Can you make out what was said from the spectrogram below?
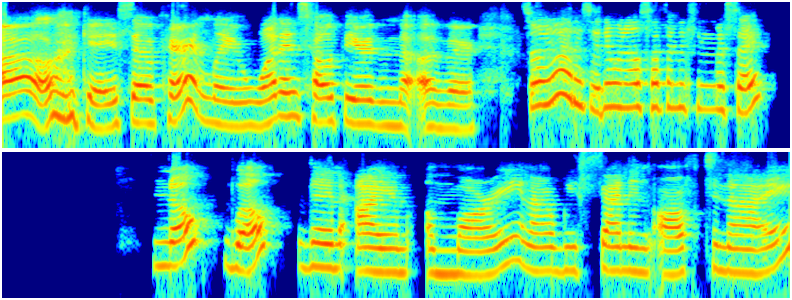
Oh, okay. So apparently one is healthier than the other. So yeah, does anyone else have anything to say? No? Well, then I am Amari and I'll be signing off tonight.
